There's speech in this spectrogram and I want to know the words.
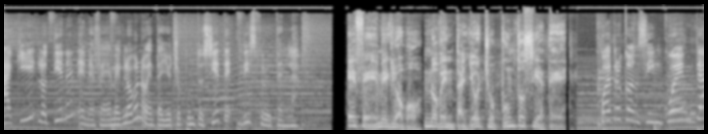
Aquí lo tienen en FM Globo 98.7. Disfrútenla. FM Globo 98.7. 4 con 50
